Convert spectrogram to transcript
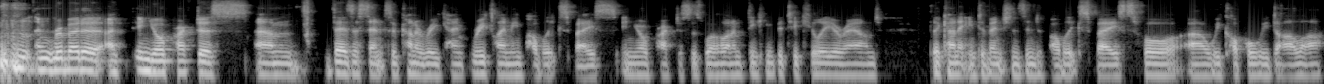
and Roberta, in your practice, um, there's a sense of kind of reclaim, reclaiming public space in your practice as well. And I'm thinking particularly around the kind of interventions into public space for uh, We Koppel We Dala,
